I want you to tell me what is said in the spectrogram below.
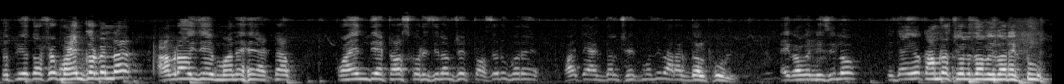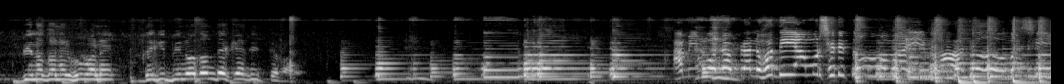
তো প্রিয় দর্শক মাইন্ড করবেন না। আমরা ওই যে মানে একটা কয়েন দিয়ে টস করেছিলাম সেই টসের উপরে হয়তো একদল শেখ মুজিব আর একদল ফুল এইভাবে নিছিল। তো যাই হোক আমরা চলে যাব এবার একটু বিনোদনের ভুবনে। দেখি বিনোদন দেখে জিততে পারে। আমি মন প্রাণ হদিয়া মুর্শিদ তোমায় ভালোবাসি।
